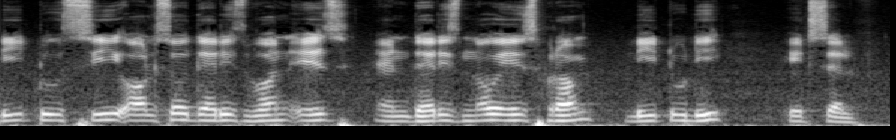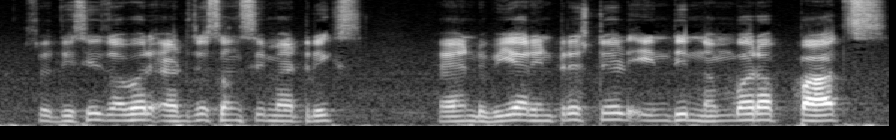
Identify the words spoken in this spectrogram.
D to C also there is one edge and there is no edge from d to d itself. So this is our adjacency matrix and we are interested in the number of paths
